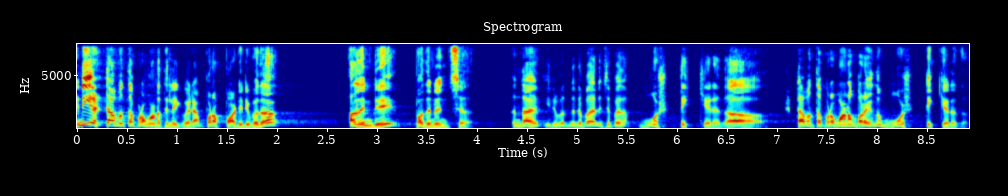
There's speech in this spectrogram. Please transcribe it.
ഇനി എട്ടാമത്തെ പ്രമാണത്തിലേക്ക് വരാം. പുറപ്പാട് ഇരുപത് അതിന്റെ പതിനഞ്ച്. എന്താ ഇരുപതിന്റെ പതിനഞ്ച് മോഷ്ടിക്കരുത്. എട്ടാമത്തെ പ്രമാണം പറയുന്നു മോഷ്ടിക്കരുത്.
